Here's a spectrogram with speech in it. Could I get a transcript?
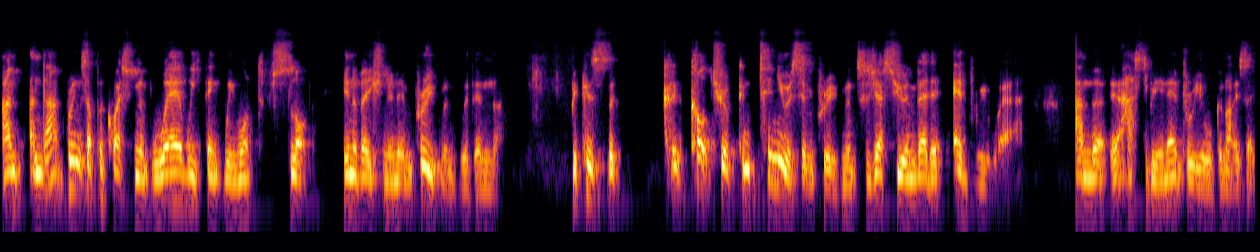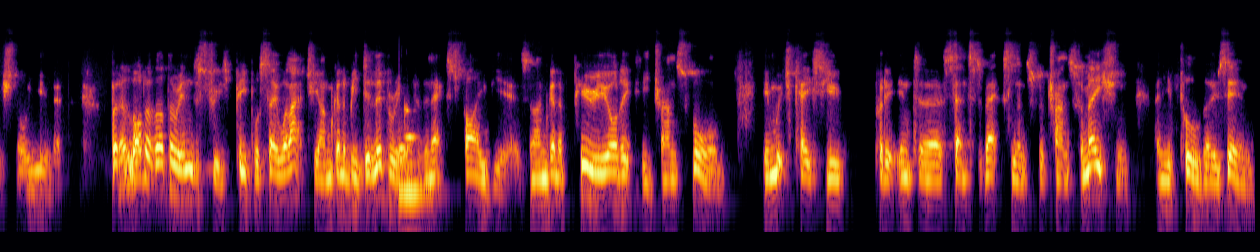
And, and that brings up a question of where we think we want to slot innovation and improvement within that. Because the c- culture of continuous improvement suggests you embed it everywhere and that it has to be in every organizational unit. But a lot of other industries, people say, well, actually, I'm going to be delivering for the next five years and I'm going to periodically transform, in which case you put it into centers of excellence for transformation and you pull those in.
